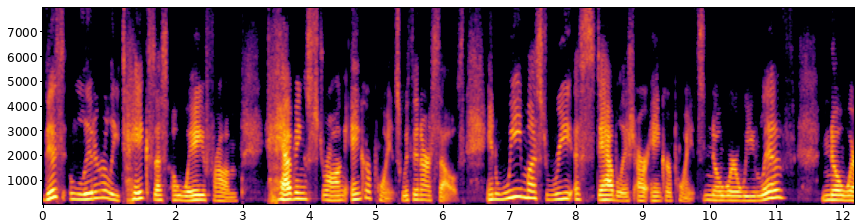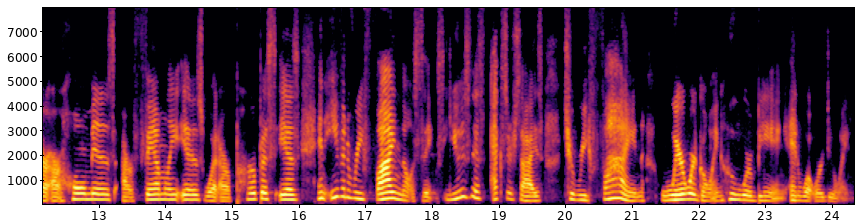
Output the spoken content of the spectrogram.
this literally takes us away from having strong anchor points within ourselves. And we must reestablish our anchor points, know where we live, know where our home is, our family is, what our purpose is, and even refine those things. Use this exercise to refine where we're going, who we're being, and what we're doing.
